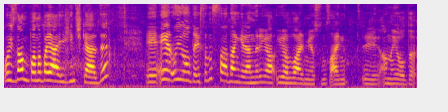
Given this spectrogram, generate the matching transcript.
O yüzden bana bayağı ilginç geldi. Ee, eğer o yoldaysanız sağdan gelenlere yol, yol vermiyorsunuz aynı e, ana yolda,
